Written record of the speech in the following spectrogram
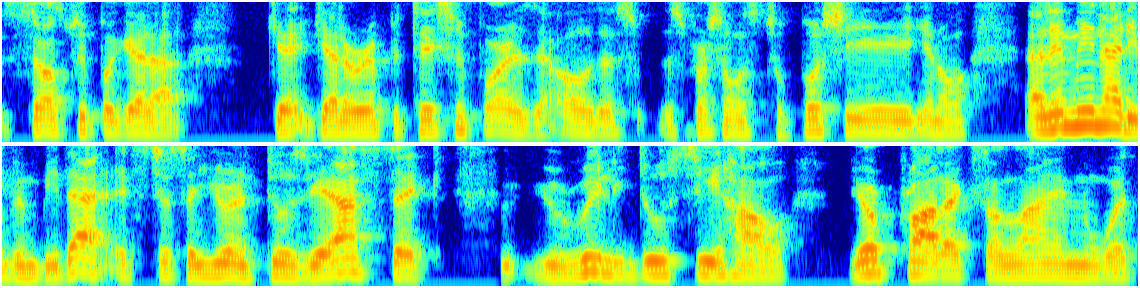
salespeople get a get get a reputation for is that oh this this person was too pushy, you know, and it may not even be that. It's just that you're enthusiastic. You really do see how your products align with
